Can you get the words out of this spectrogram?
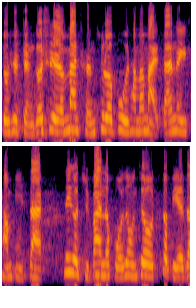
就是整个是曼城俱乐部他们买单的一场比赛，那个举办的活动就特别的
